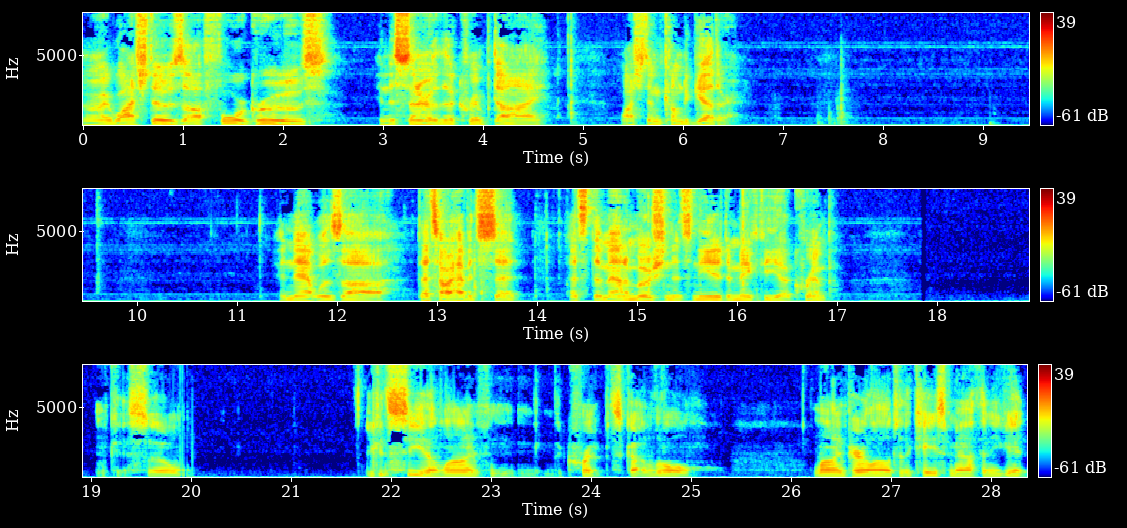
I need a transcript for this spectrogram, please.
All right, watch those uh, four grooves in the center of the crimp die. Watch them come together. And that was, uh, that's how I have it set. That's the amount of motion that's needed to make the uh, crimp. Okay, so you can see the line from the crimp. It's got a little line parallel to the case mouth, and you get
